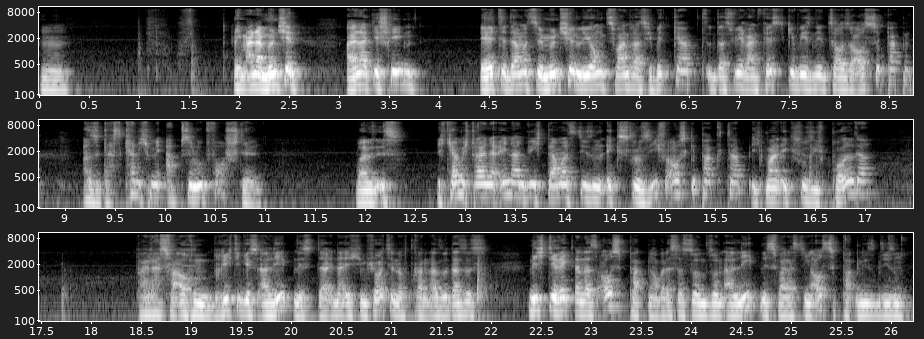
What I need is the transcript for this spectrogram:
Hm. Ich meine, München, einer hat geschrieben, er hätte damals in München Lyon 32 Bit gehabt und das wäre ein Fest gewesen, den zu Hause auszupacken. Also das kann ich mir absolut vorstellen. Weil es ist, ich kann mich daran erinnern, wie ich damals diesen Exklusiv ausgepackt habe. Ich meine Exklusiv Polga. Weil das war auch ein richtiges Erlebnis. Da erinnere ich mich heute noch dran. Also das ist nicht direkt an das Auspacken, aber dass das so ein, so ein Erlebnis war, das Ding auszupacken. Diesen, diesen,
